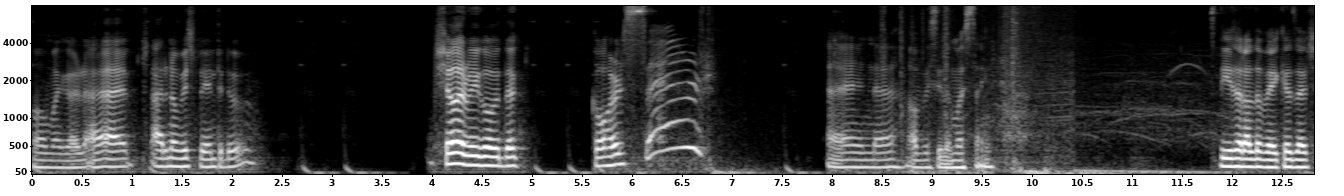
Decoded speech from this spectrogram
oh my god, I, I I don't know which plane to do. Sure, we go with the Corsair. And uh, obviously the Mustang. These are all the vehicles I've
